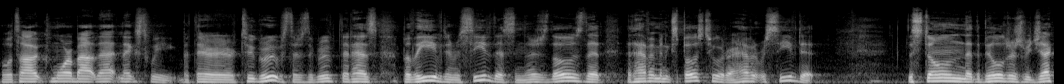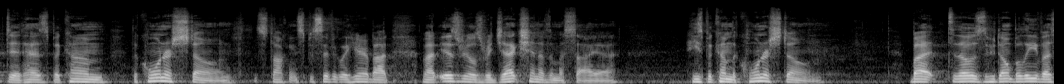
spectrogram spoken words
we'll talk more about that next week. But there are two groups. There's the group that has believed and received this, and there's those that, that haven't been exposed to it or haven't received it. The stone that the builders rejected has become the cornerstone. It's talking specifically here about, about Israel's rejection of the Messiah. He's become the cornerstone. But to those who don't believe, a,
